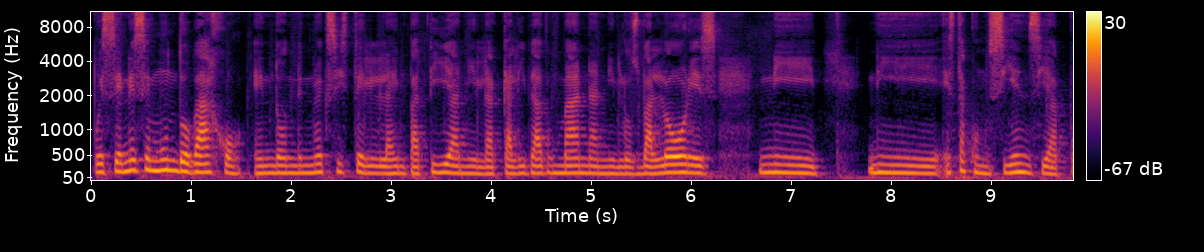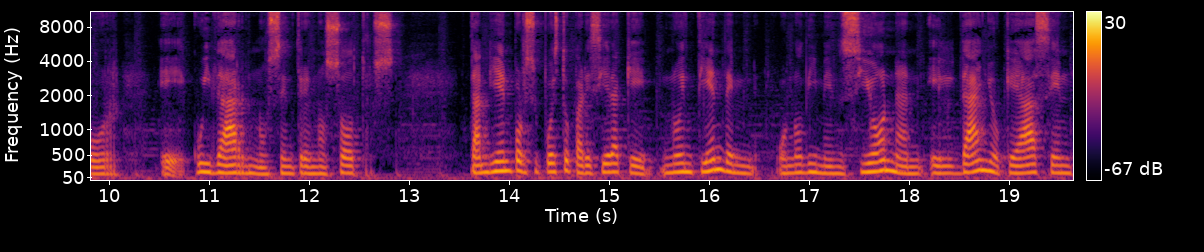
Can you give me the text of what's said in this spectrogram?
pues en ese mundo bajo en donde no existe la empatía, ni la calidad humana, ni los valores, ni, ni esta conciencia por eh, cuidarnos entre nosotros. También, por supuesto, pareciera que no entienden o no dimensionan el daño que hacen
